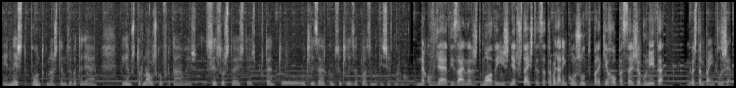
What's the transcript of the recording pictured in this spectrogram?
É neste ponto que nós estamos a batalhar, digamos, torná-los confortáveis, sensores têxteis, portanto, utilizar como se utiliza quase uma t-shirt normal. Na Covilhã, designers de moda e engenheiros têxteis a trabalhar em conjunto para que a roupa seja bonita, mas também inteligente.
